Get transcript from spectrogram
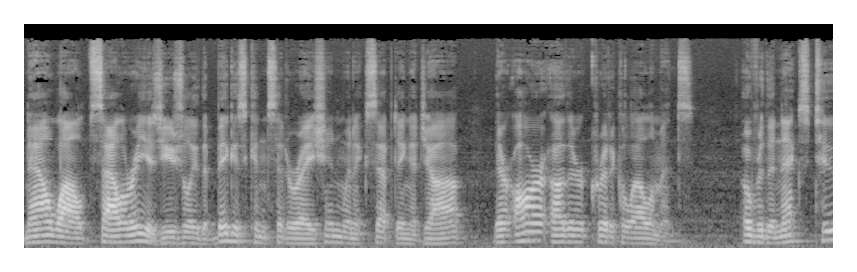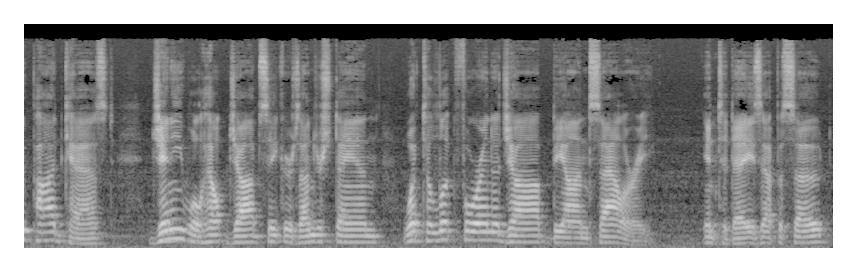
Now, while salary is usually the biggest consideration when accepting a job, there are other critical elements. Over the next two podcasts, Jenny will help job seekers understand what to look for in a job beyond salary. In today's episode,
